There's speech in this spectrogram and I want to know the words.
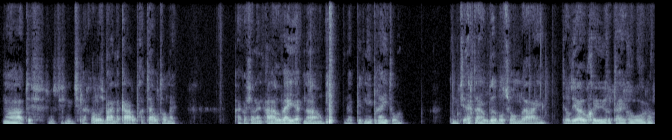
nou, het is, het is niet slecht. Alles bij elkaar opgeteld dan, hè. Kijk, als je alleen AOW hebt, nou, dan heb je het niet breed, hoor. Dan moet je echt elk dubbeltje omdraaien. Til die hoge huren tegenwoordig.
